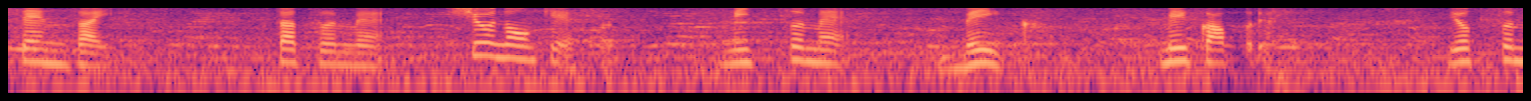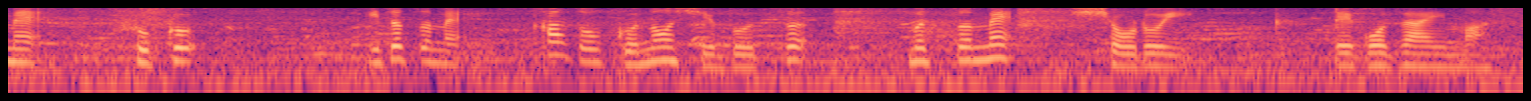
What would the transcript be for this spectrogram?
洗剤。2つ目収納ケース。3つ目メイク。メイクアップです。4つ目服。5つ目家族の私物。6つ目書類でございます。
